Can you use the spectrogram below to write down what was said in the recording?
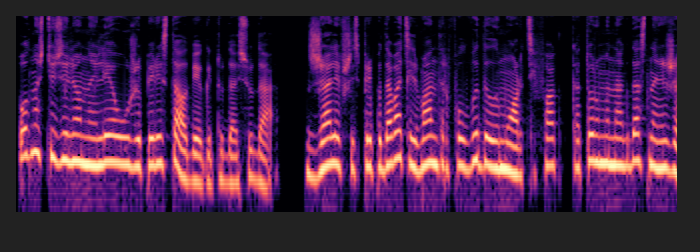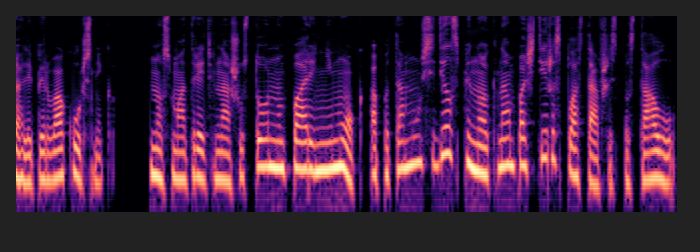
Полностью зеленый Лео уже перестал бегать туда-сюда. Сжалившись, преподаватель Вантерфул выдал ему артефакт, которым иногда снаряжали первокурсников. Но смотреть в нашу сторону парень не мог, а потому сидел спиной к нам, почти распластавшись по столу.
